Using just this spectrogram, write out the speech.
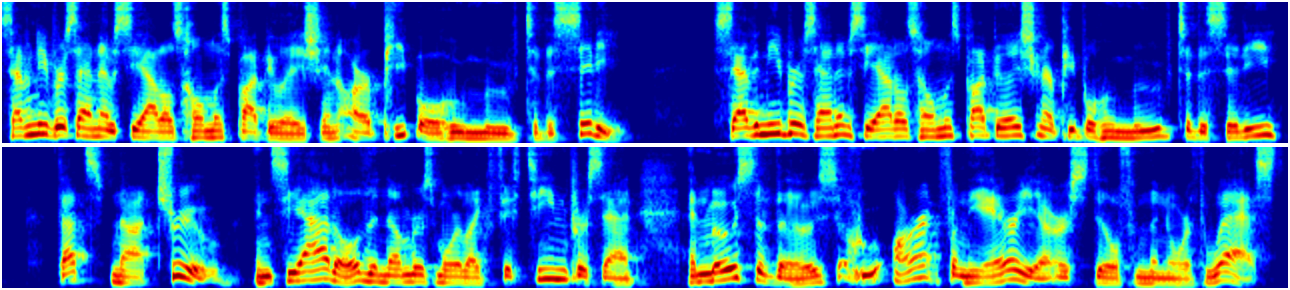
70% of Seattle's homeless population are people who moved to the city. 70% of Seattle's homeless population are people who moved to the city. That's not true. In Seattle, the number is more like 15%, and most of those who aren't from the area are still from the Northwest.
